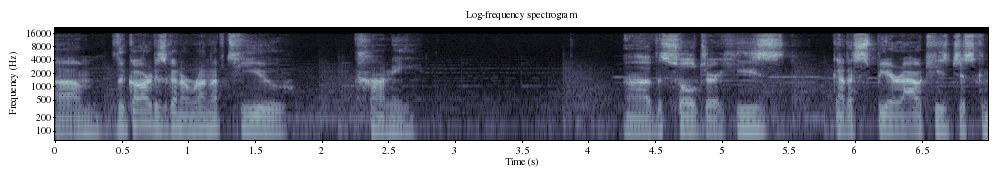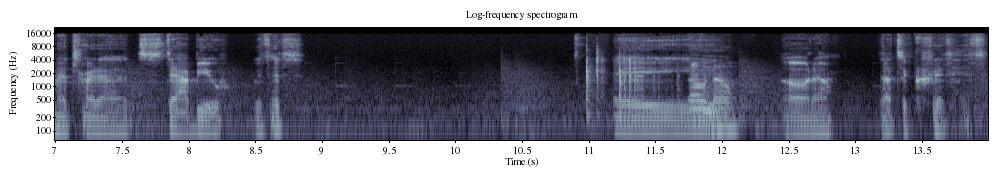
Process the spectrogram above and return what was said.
Um, the guard is going to run up to you, Connie. Uh, the soldier. He's got a spear out. He's just going to try to stab you with it. A. Oh no. Oh no. That's a crit hit.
